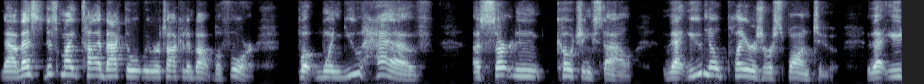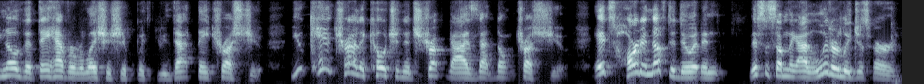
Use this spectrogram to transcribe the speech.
Now, that's this might tie back to what we were talking about before, but when you have a certain coaching style that you know players respond to, that you know that they have a relationship with you, that they trust you, you can't try to coach and instruct guys that don't trust you. It's hard enough to do it, and this is something I literally just heard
